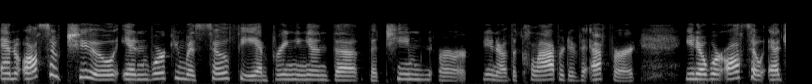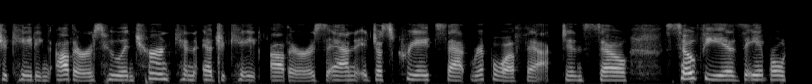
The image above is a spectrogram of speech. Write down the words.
And also too, in working with Sophie and bringing in the the team or you know the collaborative effort, you know, we're also educating others who in turn can educate others, and it just creates that ripple effect. And so Sophie is able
